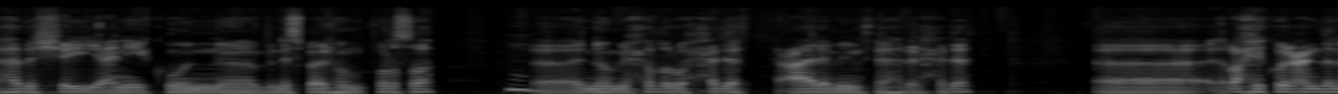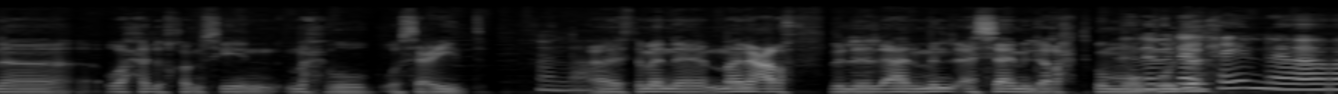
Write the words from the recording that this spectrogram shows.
هذا الشيء يعني يكون بالنسبة لهم فرصة أنهم يحضروا حدث عالمي مثل هذا الحدث. راح يكون عندنا 51 محظوظ وسعيد الله. أتمنى ما نعرف الان من الأسامي اللي راح تكون موجوده من الحين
